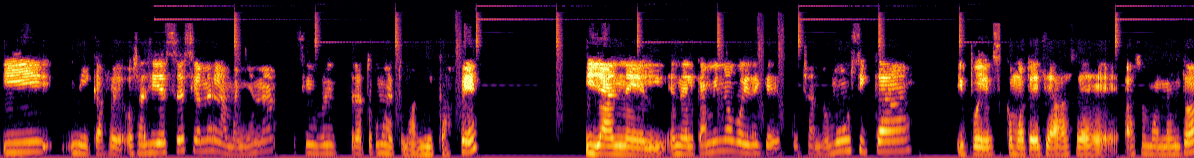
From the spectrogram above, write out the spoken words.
y mi café. O sea, si es sesión en la mañana, siempre trato como de tomar mi café. Y ya en el, en el camino voy de que escuchando música. Y pues, como te decía hace, hace un momento,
